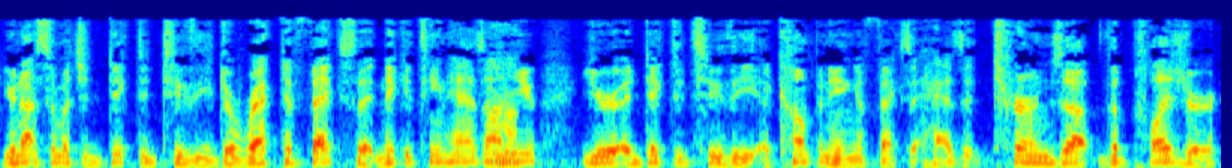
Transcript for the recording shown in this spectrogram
you're not so much addicted to the direct effects that nicotine has Uh-huh. on you, you're addicted to the accompanying effects it has. It turns up the pleasure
